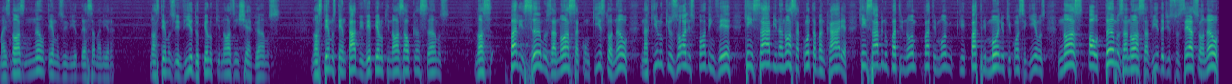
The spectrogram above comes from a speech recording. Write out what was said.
Mas nós não temos vivido dessa maneira. Nós temos vivido pelo que nós enxergamos. Nós temos tentado viver pelo que nós alcançamos. Nós balizamos a nossa conquista ou não naquilo que os olhos podem ver, quem sabe na nossa conta bancária, quem sabe no patrimônio, patrimônio, que, patrimônio que conseguimos. Nós pautamos a nossa vida de sucesso ou não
